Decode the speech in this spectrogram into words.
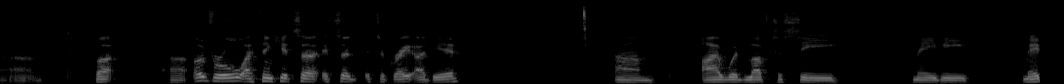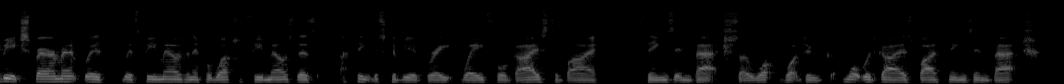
um, but uh, overall, I think it's a it's a it's a great idea. Um, I would love to see maybe maybe experiment with with females, and if it works with females, there's I think this could be a great way for guys to buy things in batch. So what what do what would guys buy things in batch?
